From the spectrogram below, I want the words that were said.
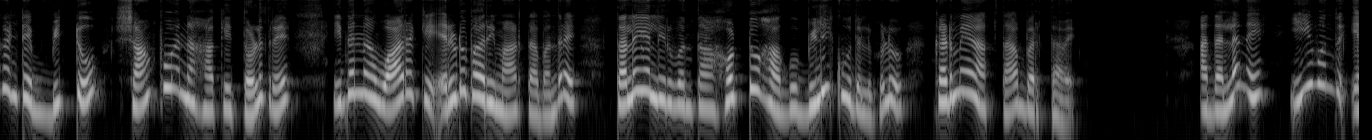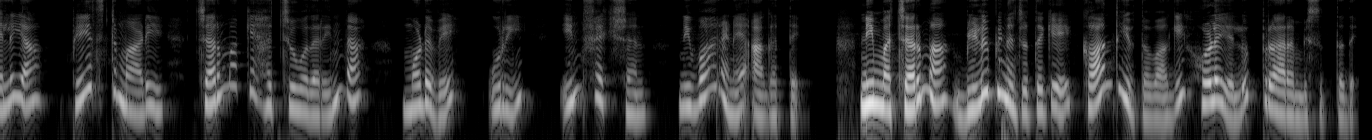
ಗಂಟೆ ಬಿಟ್ಟು ಶಾಂಪೂವನ್ನು ಹಾಕಿ ತೊಳೆದ್ರೆ ಇದನ್ನು ವಾರಕ್ಕೆ ಎರಡು ಬಾರಿ ಮಾಡ್ತಾ ಬಂದರೆ ತಲೆಯಲ್ಲಿರುವಂಥ ಹೊಟ್ಟು ಹಾಗೂ ಬಿಳಿ ಕೂದಲುಗಳು ಕಡಿಮೆ ಆಗ್ತಾ ಬರ್ತವೆ. ಅದಲ್ಲದೆ ಈ ಒಂದು ಎಲೆಯ ಪೇಸ್ಟ್ ಮಾಡಿ ಚರ್ಮಕ್ಕೆ ಹಚ್ಚುವುದರಿಂದ ಮೊಡವೆ, ಉರಿ, ಇನ್ಫೆಕ್ಷನ್, ನಿವಾರಣೆ ಆಗತ್ತೆ. ನಿಮ್ಮ ಚರ್ಮ ಬಿಳುಪಿನ ಜೊತೆಗೆ ಕಾಂತಿಯುತವಾಗಿ ಹೊಳೆಯಲು ಪ್ರಾರಂಭಿಸುತ್ತದೆ.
